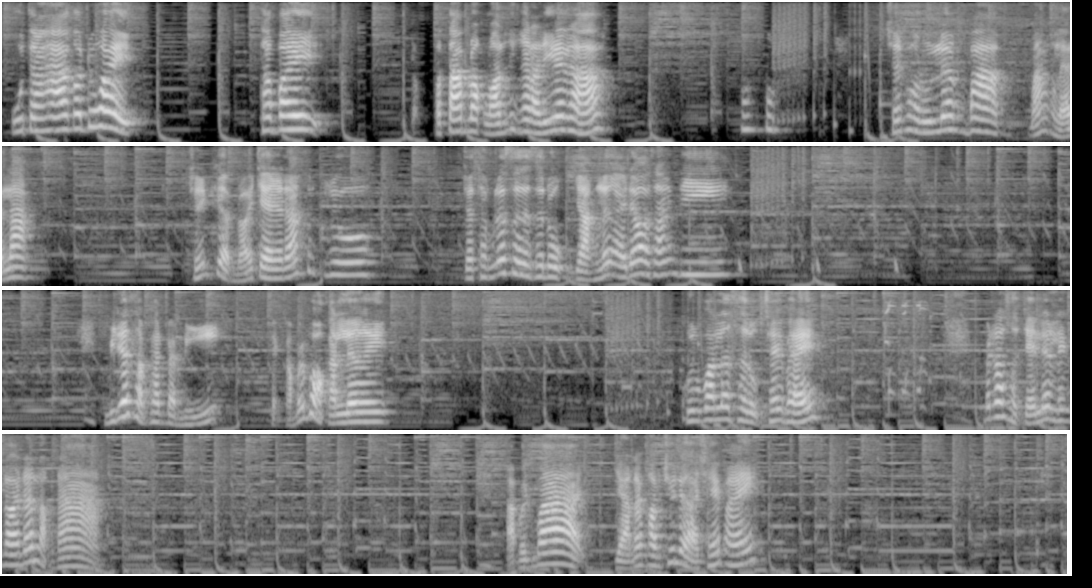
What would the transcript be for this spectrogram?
อุตหาก็ด้วยทำไมมาตามหลอกหลอนถึงขนาดนี้เลยเหรอ ฉันพอรู้เรื่องบ้างบ้างแล้วล่ะ ฉันเกือบน้อยใจนะคุณครู จะทำเรื่องสนุกอย่างเรื่องไอดอลทั้งดี มีเรื่องสำคัญแบบนี้ แต่กลับไม่บอกกันเลย คุณว่าเรื่องสนุกใช่ไหม ไม่ต้องสนใจเรื่องเล็กน้อยนั่นหรอกนะเอาเป็นว่าอยากได้ความช่วยเหลือใช่ไหม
